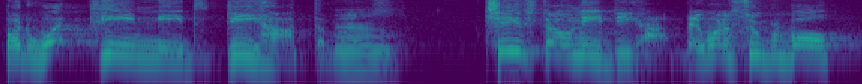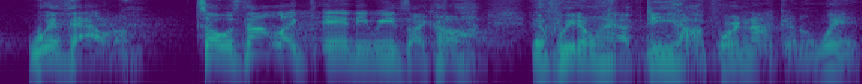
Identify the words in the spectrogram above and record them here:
But what team needs D Hop the most? Mm. Chiefs don't need D Hop. They won a Super Bowl without him. So it's not like Andy Reid's like, oh, if we don't have D Hop, we're not going to win.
